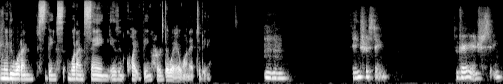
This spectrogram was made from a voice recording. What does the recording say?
maybe what I'm being, what I'm saying isn't quite being heard the way I want it to be. Mm-hmm. Interesting. Very interesting.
